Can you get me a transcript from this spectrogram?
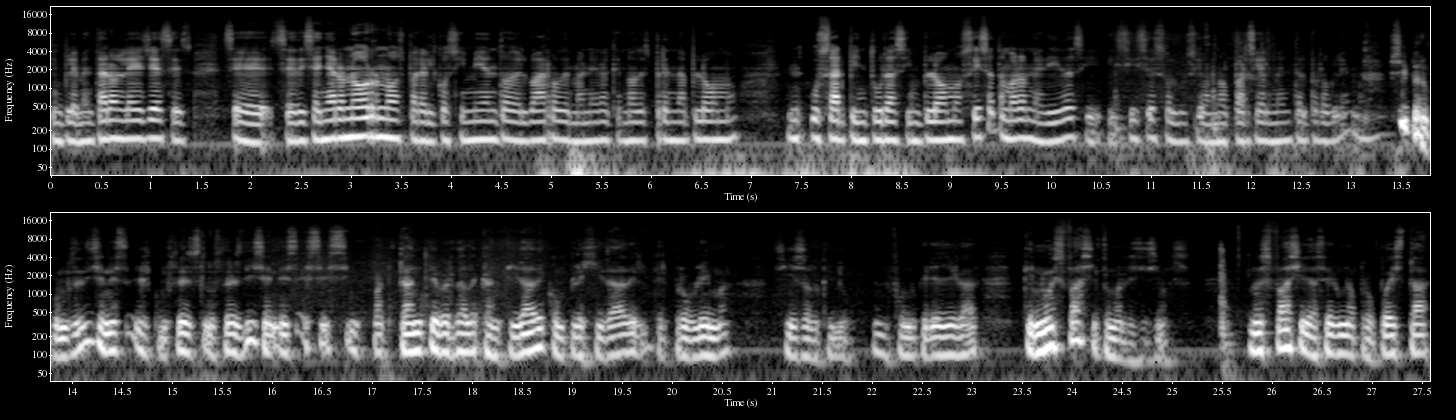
implementaron leyes, se, se, diseñaron hornos para el cocimiento del barro de manera que no desprenda plomo, usar pintura sin plomo, sí se tomaron medidas y, sí se solucionó parcialmente el problema. Sí, pero como ustedes dicen, es, como ustedes, los tres dicen, es, es, impactante, ¿verdad? La cantidad de complejidad del, del problema, sí, es a lo que yo en el fondo quería llegar, que no es fácil tomar decisiones no es fácil hacer una propuesta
